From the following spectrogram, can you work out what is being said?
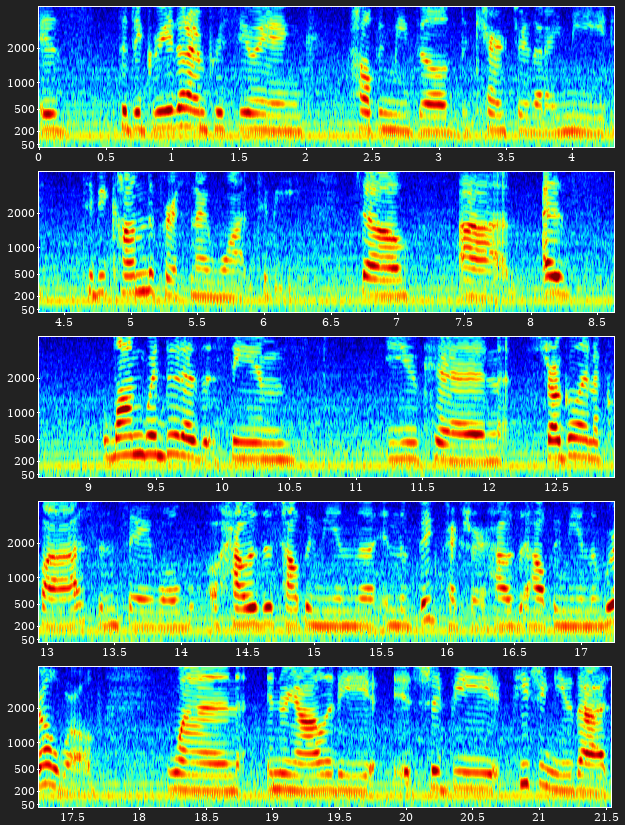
is the degree that i'm pursuing helping me build the character that i need to become the person i want to be so um, as long-winded as it seems you can struggle in a class and say, well, how is this helping me in the in the big picture? How is it helping me in the real world? When in reality, it should be teaching you that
